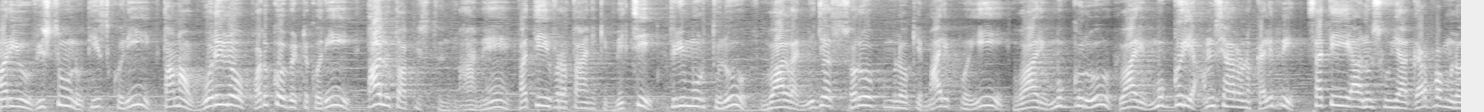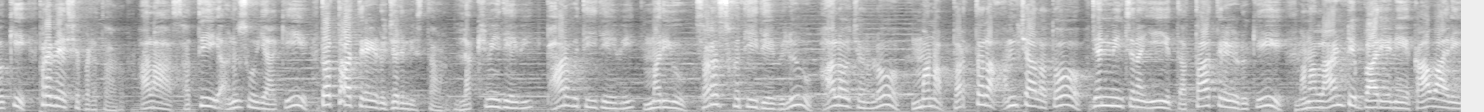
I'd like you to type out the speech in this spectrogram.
మరియు విష్ణువును తీసుకొని తన ఒడిలో పడుకోబెట్టుకొని పాలు తాపిస్తుంది. ఆమె పతివ్రతానికి మెచ్చి త్రిమూర్తులు వాళ్ళ నిజ స్వరూపంలోకి మారిపోయి వారి ముగ్గురు వారి ముగ్గురి అంశాలను కలిపి సతీ అనసూయ గర్భంలోకి ప్రవేశపెడతారు. అలా సతీ అనసూయకి దత్తాత్రేయుడు జన్మిస్తాడు. లక్ష్మీదేవి పార్వతీదేవి మరియు సరస్వతీదేవులు ఆలోచనలో మన భర్తల అంశాలతో జన్మించిన ఈ దత్తాత్రేయుడికి మనలాంటి భార్యనే కావాలి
